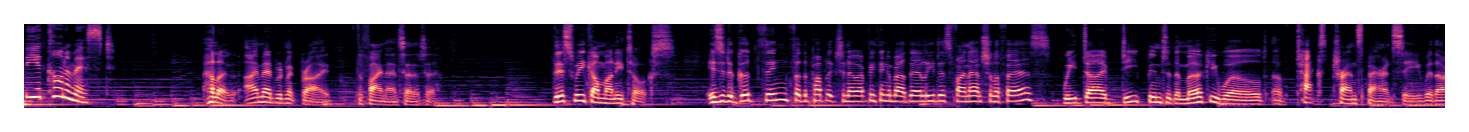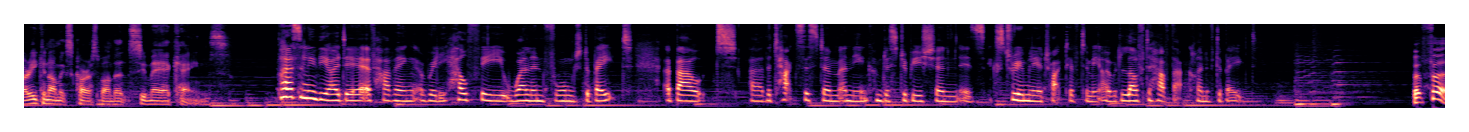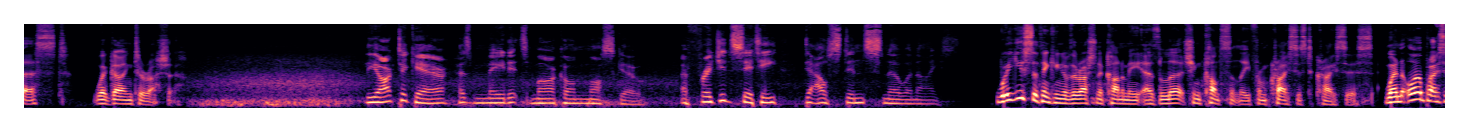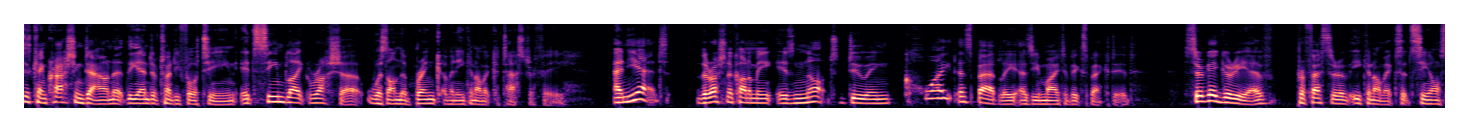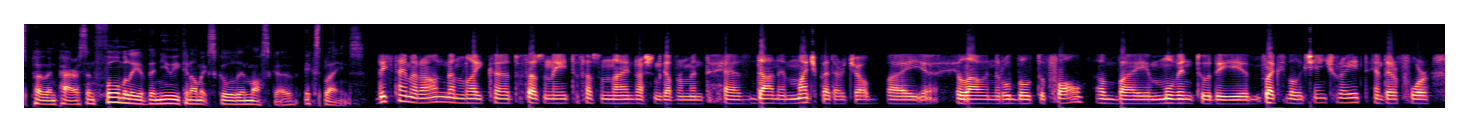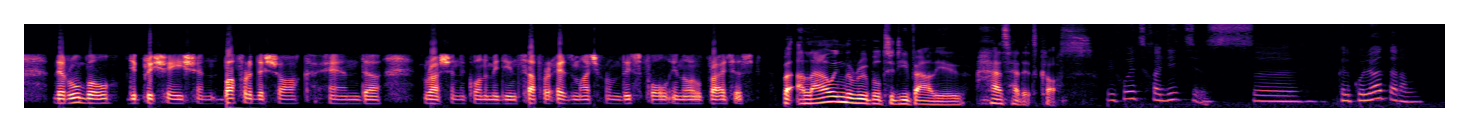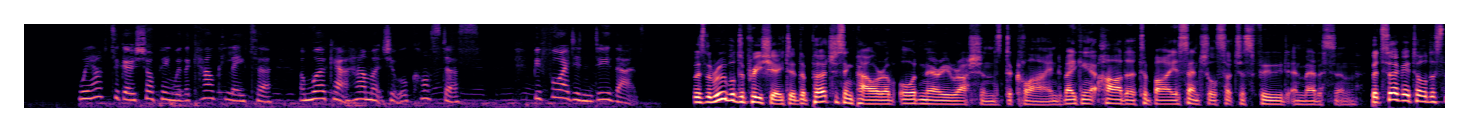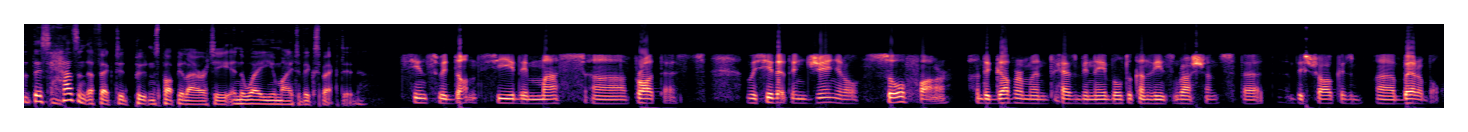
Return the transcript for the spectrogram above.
The Economist. Hello, I'm Edward McBride, the finance editor. This week on Money Talks, is it a good thing for the public to know everything about their leaders' financial affairs? We dive deep into the murky world of tax transparency with our economics correspondent, Soumaya Keynes. Personally, the idea of having a really healthy, well informed debate about uh, the tax system and the income distribution is extremely attractive to me. I would love to have that kind of debate. But first, we're going to Russia. The Arctic air has made its mark on Moscow, a frigid city doused in snow and ice. We're used to thinking of the Russian economy as lurching constantly from crisis to crisis. When oil prices came crashing down at the end of 2014, it seemed like Russia was on the brink of an economic catastrophe. And yet, the Russian economy is not doing quite as badly as you might have expected. Sergei Guriev, professor of economics at Sciences Po in Paris and formerly of the New Economic School in Moscow, explains. This time around, unlike uh, 2008, 2009, Russian government has done a much better job by uh, allowing ruble to fall, uh, by moving to the flexible exchange rate, and therefore the ruble depreciation buffered the shock, and uh, Russian economy didn't suffer as much from this fall in oil prices. But allowing the ruble to devalue has had its costs. We have to go shopping with a calculator and work out how much it will cost us. Before I didn't do that. As the ruble depreciated, the purchasing power of ordinary Russians declined, making it harder to buy essentials such as food and medicine. But Sergei told us that this hasn't affected Putin's popularity in the way you might have expected. Since we don't see the mass uh, protests, we see that in general, so far, the government has been able to convince Russians that the shock is uh, bearable.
